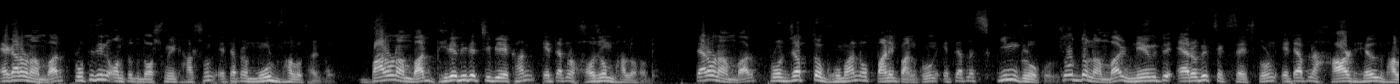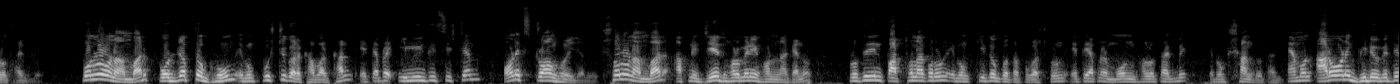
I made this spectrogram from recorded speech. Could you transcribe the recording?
এগারো নাম্বার, প্রতিদিন অন্তত দশ মিনিট হাসুন এতে আপনার মুড ভালো থাকবে। বারো নাম্বার, ধীরে ধীরে চিবিয়ে খান, এতে আপনার হজম ভালো হবে। তেরো নাম্বার, পর্যাপ্ত ঘুমান ও পানি পান করুন, এতে আপনার স্কিন গ্লো করুন চোদ্দ নাম্বার, নিয়মিত অ্যারোবিক্স এক্সারসাইজ করুন, এতে আপনার হার্ট হেলথ ভালো থাকবে। পনেরো নাম্বার, পর্যাপ্ত ঘুম এবং পুষ্টিকর খাবার খান। এতে আপনার ইমিউনিটি সিস্টেম অনেক স্ট্রং হয়ে যাবে। ষোলো নাম্বার, আপনি যে ধর্মেরই হন না কেন, প্রতিদিন প্রার্থনা করুন এবং কৃতজ্ঞতা প্রকাশ করুন। এতে আপনার মন ভালো থাকবে এবং শান্ত থাকবে। এমন আরও অনেক ভিডিও পেতে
